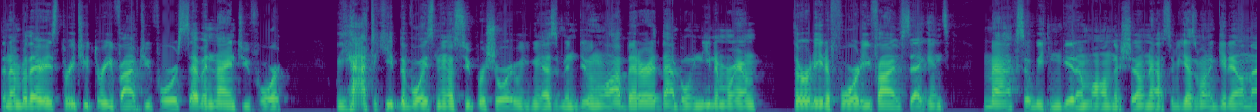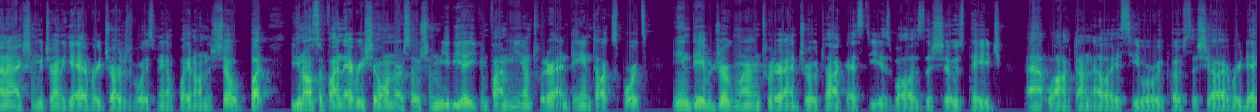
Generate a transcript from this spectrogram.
The number there is 323 524 7924. We have to keep the voicemails super short. We guys have been doing a lot better at that, but we need them around 30 to 45 seconds max so we can get them on the show now. So if you guys want to get in on that action, we try to get every Chargers voicemail played on the show. But you can also find every show on our social media. You can find me on Twitter at Dan Talk Sports and David Drogmeyer on Twitter at Dro Talk SD, as well as the show's page at Locked On LAC, where we post the show every day.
